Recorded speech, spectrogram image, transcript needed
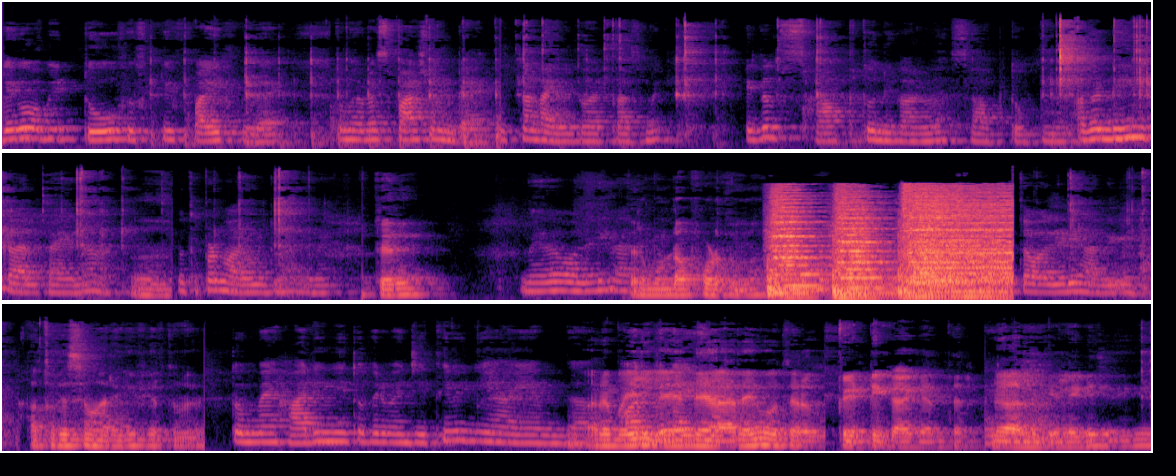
देखो अभी दो फिफ्टी फाइव हो रहा है। तुम्हारे पास पाँच मिनट है। उतना टाइम है तुम्हारे पास में। एकदम साफ़ तो निकालना साफ़ तो। अगर नहीं निकाल पाए ना तो थप्पड़ मारोगे दिमाग में। तेरे? मैं तो ऑलरेडी हार तेरा मुंडा फोड़ दूँगा। तो ऑलरेडी हार गई। हाँ तो कैसे मारेगी फिर तुम्हें तो मैं हारी नहीं तो फिर मैं जीती भी नहीं आई एम अरे भाई ले ले आ रहे हो तेरे पेटी का के अंदर। गाल के लेके जाएँगे।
